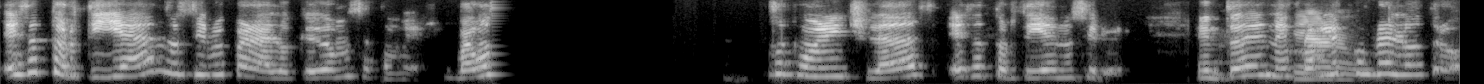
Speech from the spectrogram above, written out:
esa tortilla no sirve para lo que vamos a comer. Vamos a comer enchiladas, esa tortilla no sirve. Entonces mejor le compra el otro.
